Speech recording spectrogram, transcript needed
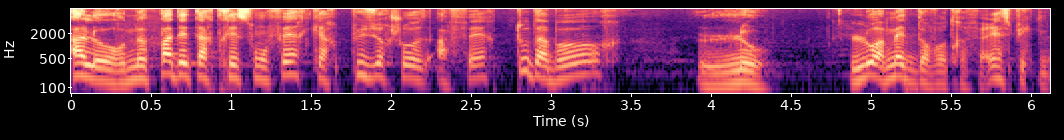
Alors, ne pas détartrer son fer, car plusieurs choses à faire. Tout d'abord, l'eau. L'eau à mettre dans votre fer. Explique-nous.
